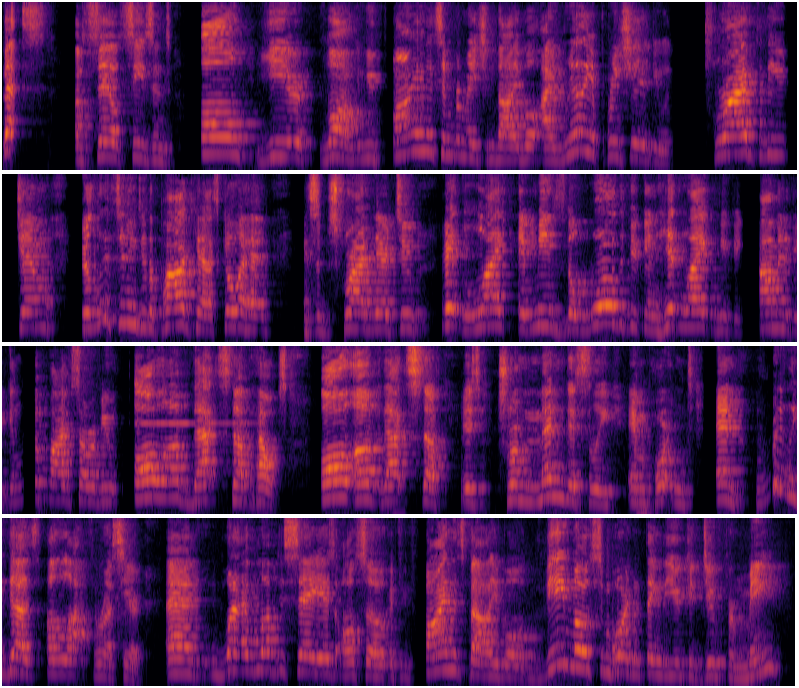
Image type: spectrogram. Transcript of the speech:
best of sales seasons all year long. If you find this information valuable, I really appreciate it. You subscribe to the YouTube channel. If you're listening to the podcast, go ahead and subscribe there too. Hit like. It means the world if you can hit like, if you can comment, if you can leave a five star review. All of that stuff helps. All of that stuff is tremendously important and really does a lot for us here. And what I'd love to say is also, if you find this valuable, the most important thing that you could do for me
